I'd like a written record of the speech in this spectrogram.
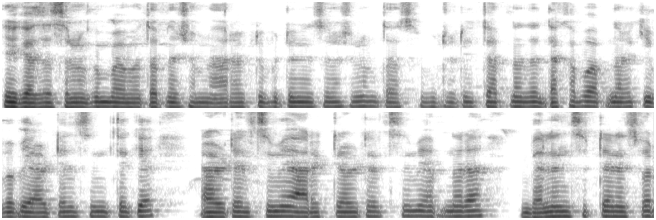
হে গাছ আসসালামু আলাইকুম। আমি তো আপনার সামনে আরও একটা ভিডিও নিয়ে চলে আসলাম। তো আজকের ভিডিওটিতে আপনাদের দেখাবো আপনারা কীভাবে এয়ারটেল সিম থেকে এয়ারটেল সিমে আরেকটা এয়ারটেল সিমে আপনারা ব্যালেন্স ট্রান্সফার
